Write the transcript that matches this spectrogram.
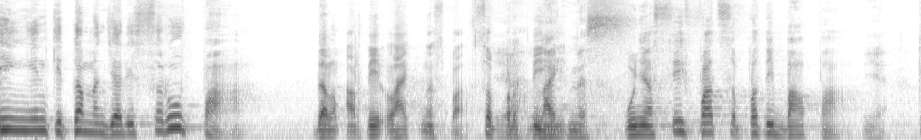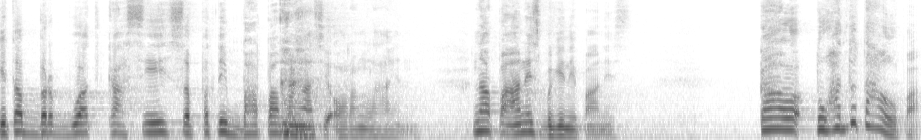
ingin kita menjadi serupa. Dalam arti likeness Pak. Seperti likeness. punya sifat seperti Bapa. Ya. Kita berbuat kasih seperti Bapa mengasihi orang lain. Nah Pak Anies begini Pak Anies. Kalau Tuhan tuh tahu Pak.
